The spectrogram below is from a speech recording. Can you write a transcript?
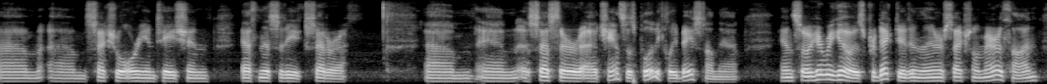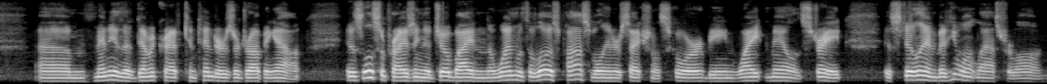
um, um, sexual orientation, ethnicity, etc., um, and assess their uh, chances politically based on that. And so here we go. As predicted in the intersectional marathon, um, many of the Democrat contenders are dropping out. It is a little surprising that Joe Biden, the one with the lowest possible intersectional score, being white, male, and straight, is still in, but he won't last for long.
